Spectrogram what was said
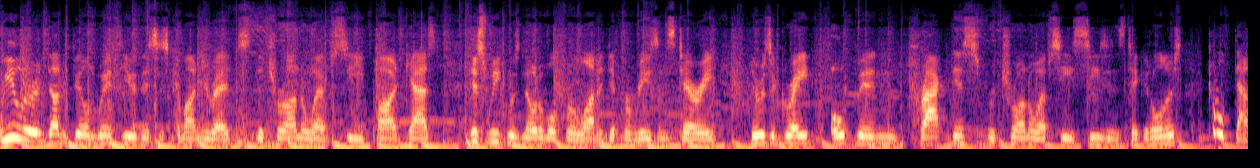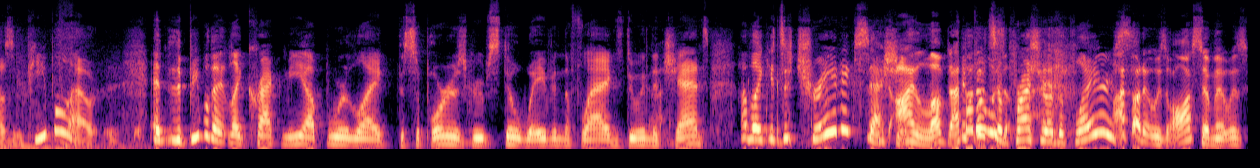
Wheeler and Dunfield with you. This is Come On You Reds, the Toronto FC podcast. This week was notable for a lot of different reasons, Terry. There was a great open practice for Toronto FC seasons ticket holders. A couple thousand people out. And the people that like cracked me up were like the supporters group still waving the flags, doing the chants. I'm like, it's a training session. I loved- it. I it thought it was- some pressure on the players. I thought it was awesome. It was.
